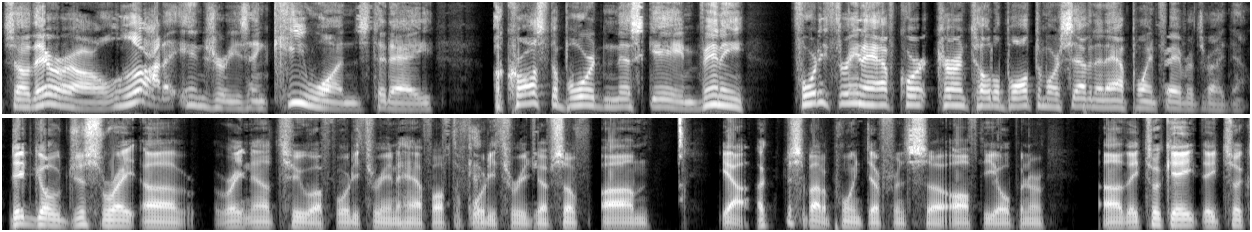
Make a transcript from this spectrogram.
So there are a lot of injuries and key ones today across the board in this game. Vinny, 43 and a half cur- current total, Baltimore seven and a half point favorites right now. did go just right uh right now to uh 43 and a half off the Okay. 43 jeff. So um yeah uh, just about a point difference uh, off the opener. Uh they took eight they took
